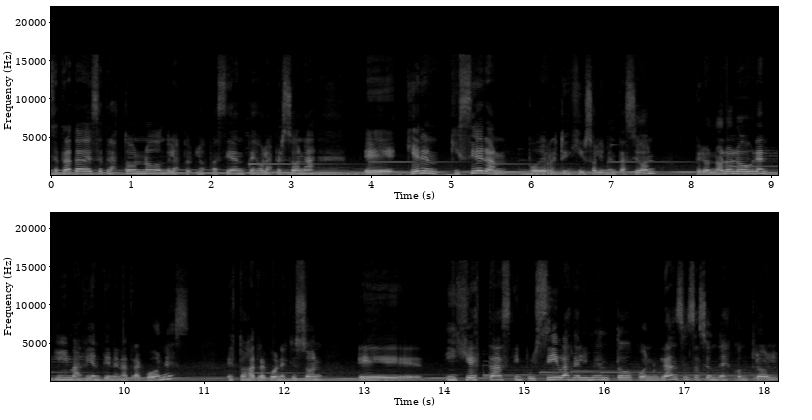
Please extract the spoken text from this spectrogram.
Se trata de ese trastorno donde los pacientes o las personas eh, quieren, quisieran poder restringir su alimentación, pero no lo logran y más bien tienen atracones, estos atracones que son eh, ingestas impulsivas de alimento con gran sensación de descontrol.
